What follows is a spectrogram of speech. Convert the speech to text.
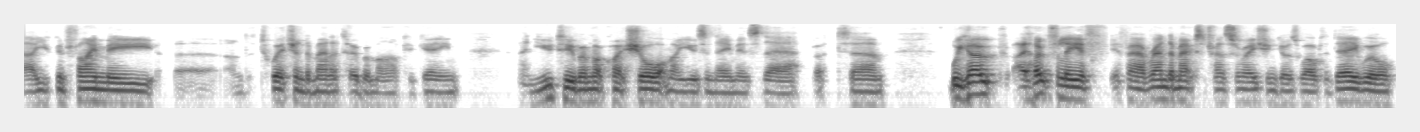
Uh, you can find me uh, under Twitch under Manitoba Mark again, and YouTube. I'm not quite sure what my username is there, but um, we hope. I hopefully, if if our Random Acts of Transformation goes well today, we'll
